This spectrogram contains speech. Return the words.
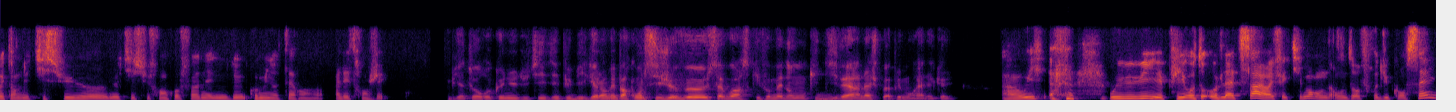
étendre le tissu, euh, le tissu francophone et communautaire à l'étranger. Bientôt reconnu d'utilité publique. Alors, mais par contre, si je veux savoir ce qu'il faut mettre dans mon kit d'hiver, là, je peux appeler Montréal Accueil. Ah oui, oui, oui. Et puis au-delà de ça, effectivement, on, offre du conseil.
